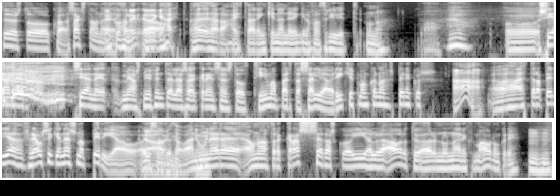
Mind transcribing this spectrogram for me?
2016 eða Eitthvað þannig, er það ekki Já, hætt? Það, það er hætt, það er engin en er engin að fara þrývít núna Vá. Og síðan er síðan er, mér ást mjög fyndið að lesa grein sem stóð tímabært að selja ríkisbankana spyr ykkur ah, þetta er að byrja, frjálsíkjan er svona að byrja á, Já, Íslandi þá en hún er, hún er aftur að grassera sko í alveg áratuga en hún er einhverjum árangri. Mm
